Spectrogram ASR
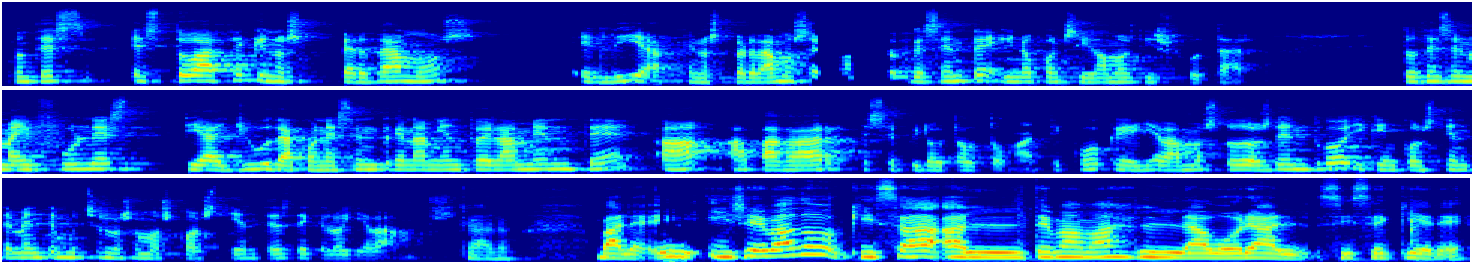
Entonces, esto hace que nos perdamos el día, que nos perdamos el momento presente y no consigamos disfrutar. Entonces el mindfulness te ayuda con ese entrenamiento de la mente a apagar ese piloto automático que llevamos todos dentro y que inconscientemente muchos no somos conscientes de que lo llevamos. Claro. Vale, y, llevado quizá al tema más laboral, si se quiere.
